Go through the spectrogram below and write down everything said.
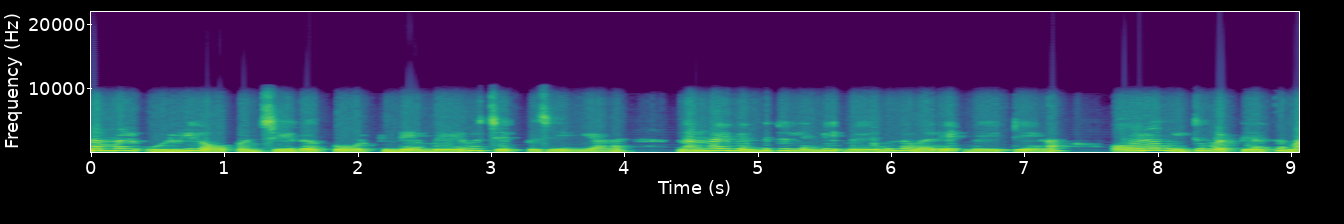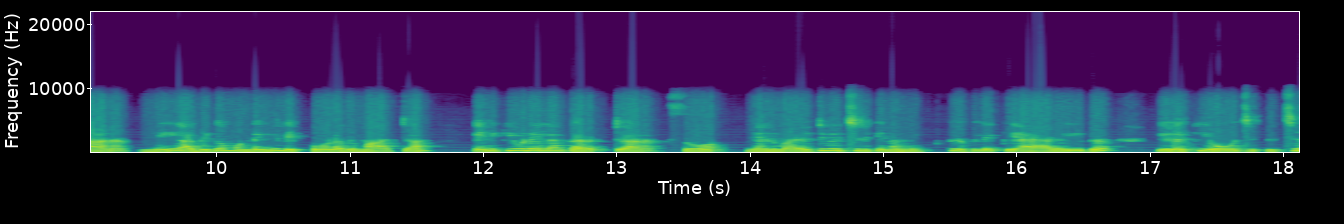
നമ്മൾ ഉരുളി ഓപ്പൺ ചെയ്ത് പോർക്കിന്റെ വേവ് ചെക്ക് ചെയ്യുകയാണ്. നന്നായി വെന്തിട്ടില്ലെങ്കിൽ വേവുന്ന വരെ വെയിറ്റ് ചെയ്യണം. ഓരോ മീറ്റും വ്യത്യാസമാണ്. നെയ്യ് അധികമുണ്ടെങ്കിൽ ഇപ്പോൾ അത് മാറ്റാം. എനിക്കിവിടെ എല്ലാം കറക്റ്റ് ആണ്. സോ ഞാൻ വഴറ്റി വെച്ചിരിക്കുന്ന മിക്സ് ഇതിലേക്ക് ആഡ് ചെയ്ത് ഇളക്കി യോജിപ്പിച്ച്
